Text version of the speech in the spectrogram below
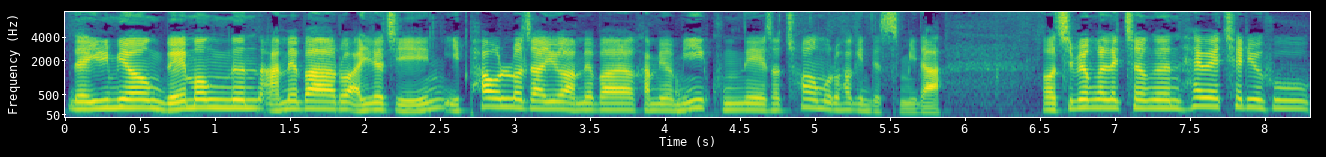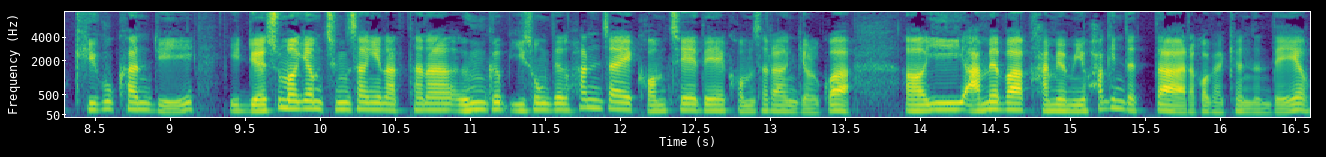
네, 일명 뇌 먹는 아메바로 알려진 이 파울러 자유 아메바 감염이 국내에서 처음으로 확인됐습니다. 어, 질병관리청은 해외 체류 후 귀국한 뒤 이 뇌수막염 증상이 나타나 응급 이송된 환자의 검체에 대해 검사를 한 결과 어, 이 아메바 감염이 확인됐다라고 밝혔는데요.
